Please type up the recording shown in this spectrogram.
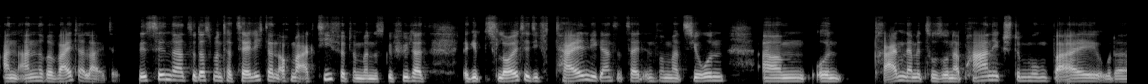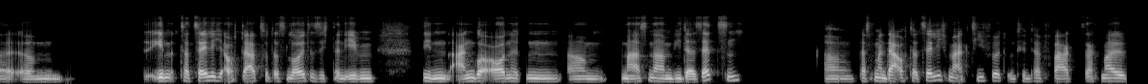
an andere weiterleitet. Bis hin dazu, dass man tatsächlich dann auch mal aktiv wird, wenn man das Gefühl hat, da gibt es Leute, die teilen die ganze Zeit Informationen ähm, und tragen damit zu so einer Panikstimmung bei oder ähm, eben tatsächlich auch dazu, dass Leute sich dann eben den angeordneten ähm, Maßnahmen widersetzen, ähm, dass man da auch tatsächlich mal aktiv wird und hinterfragt, sag mal,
